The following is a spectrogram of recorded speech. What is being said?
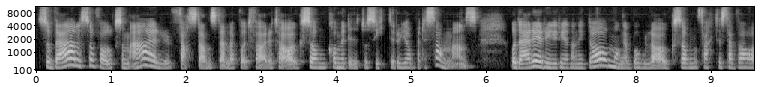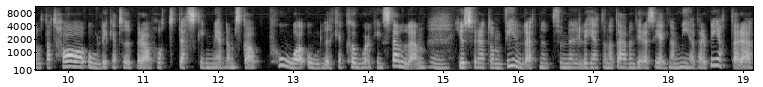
såväl som folk som är fast anställda på ett företag som kommer dit och sitter och jobbar tillsammans. Och där är det ju redan idag många bolag som faktiskt har valt att ha olika typer av hotdesking-medlemskap på olika coworking-ställen. Mm. Just för att de vill öppna upp för möjligheten att även deras egna medarbetare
